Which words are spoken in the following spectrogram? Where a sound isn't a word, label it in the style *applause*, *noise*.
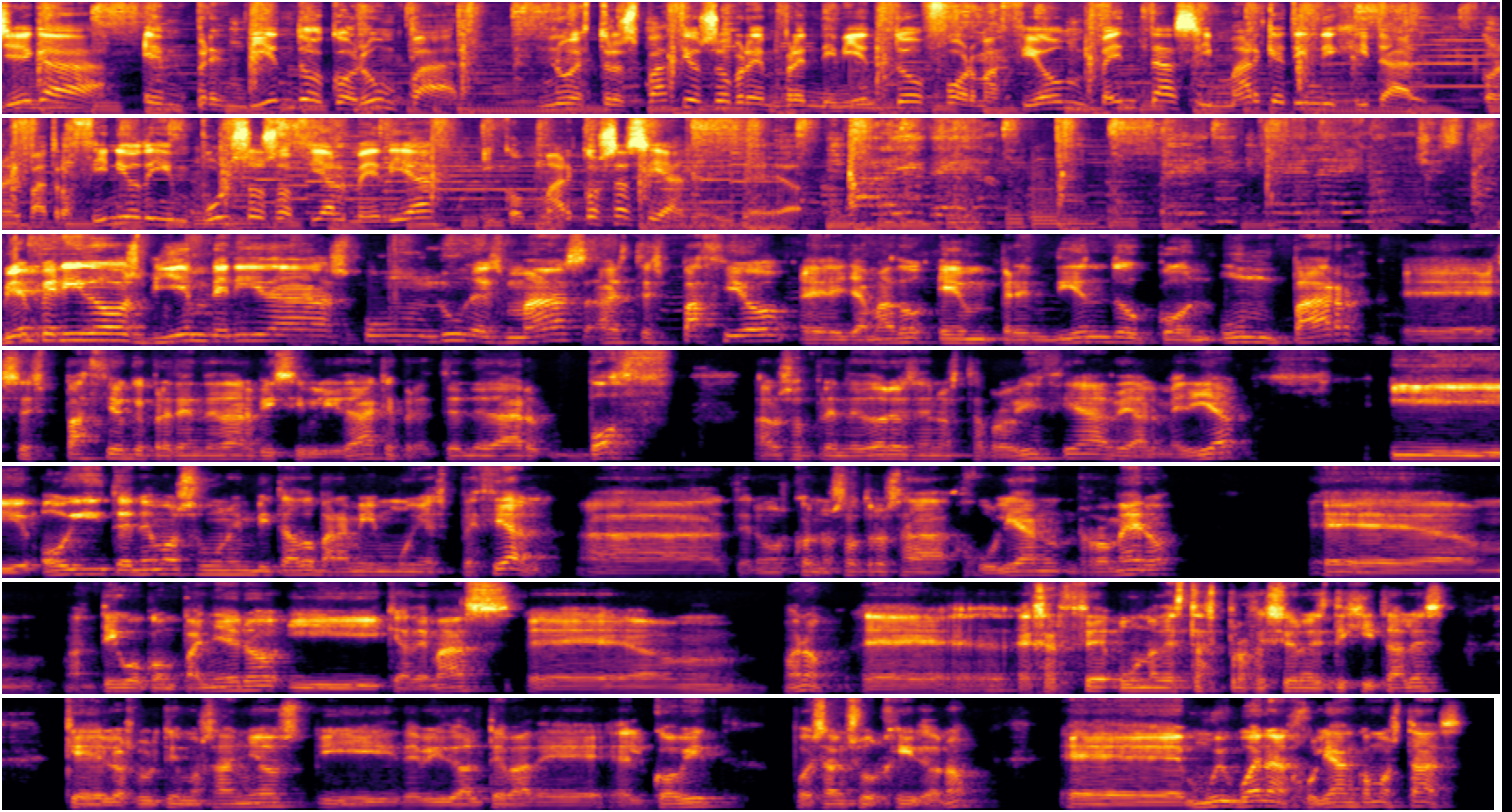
Llega Emprendiendo con un par, nuestro espacio sobre emprendimiento, formación, ventas y marketing digital, con el patrocinio de Impulso Social Media y con Marcos Asian. Bienvenidos, bienvenidas un lunes más a este espacio eh, llamado Emprendiendo con un par, eh, ese espacio que pretende dar visibilidad, que pretende dar voz a los emprendedores de nuestra provincia de Almería. Y hoy tenemos un invitado para mí muy especial. Ah, tenemos con nosotros a Julián Romero, eh, antiguo compañero y que además, eh, bueno, eh, ejerce una de estas profesiones digitales que en los últimos años y debido al tema del COVID, pues han surgido, ¿no? muy buenas, Julián, ¿cómo estás?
